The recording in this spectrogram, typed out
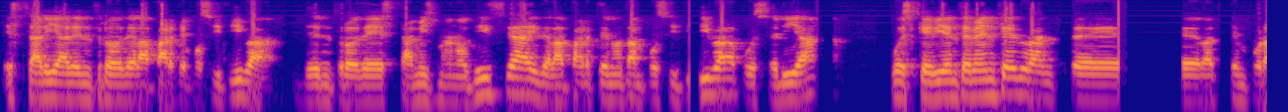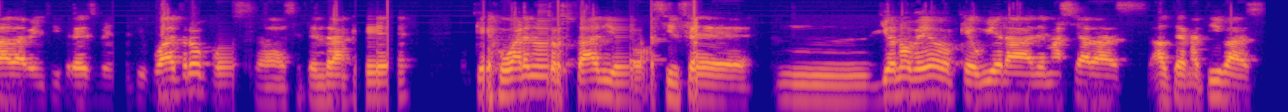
estaría dentro de la parte positiva, dentro de esta misma noticia, y de la parte no tan positiva, pues sería pues que evidentemente durante la temporada 23-24 pues ah, se tendrá que, jugar en otro estadio. Sinceramente, mm, yo no veo que hubiera demasiadas alternativas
